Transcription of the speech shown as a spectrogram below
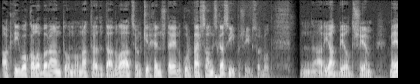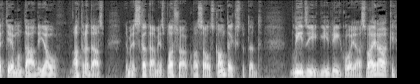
aktīvo kolaborantu un, un atrada tādu Lāci un Kirhensteinu, kuru personiskās īpašības varbūt mm, arī atbild šiem mērķiem, un tādi jau atradās. Ja mēs skatāmies plašāku pasaules kontekstu, tad līdzīgi rīkojās vairāki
